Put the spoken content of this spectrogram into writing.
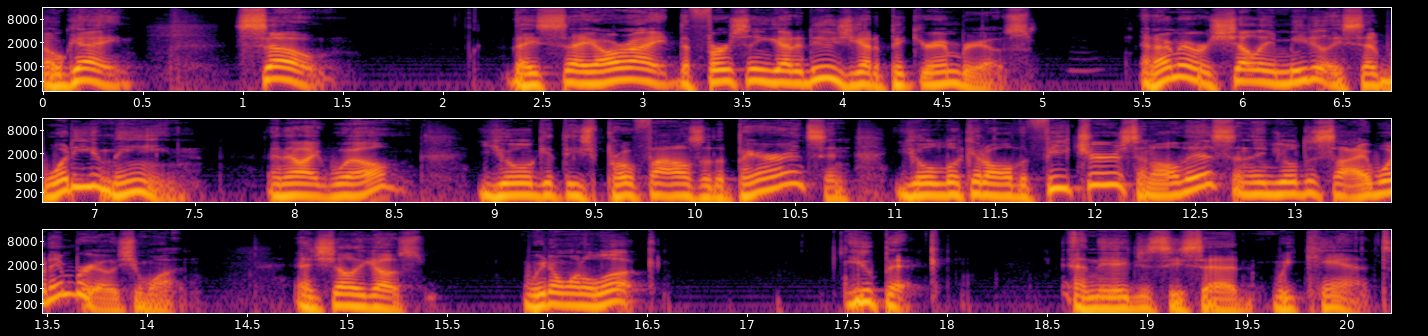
Okay. So they say, all right, the first thing you got to do is you got to pick your embryos. And I remember Shelly immediately said, what do you mean? And they're like, well, you'll get these profiles of the parents and you'll look at all the features and all this, and then you'll decide what embryos you want. And Shelly goes, we don't want to look. You pick. And the agency said, we can't.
